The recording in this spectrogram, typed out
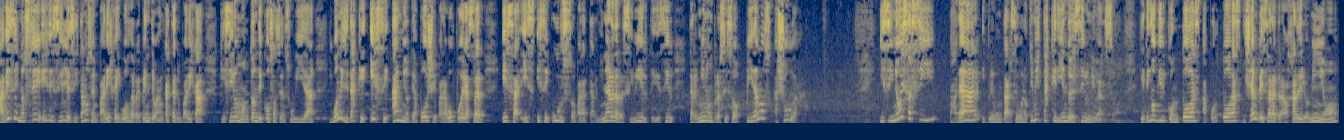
A veces, no sé, es decirle, si estamos en pareja y vos de repente bancaste a tu pareja que hiciera un montón de cosas en su vida y vos necesitas que ese año te apoye para vos poder hacer esa, ese curso, para terminar de recibirte y decir, termino un proceso, pidamos ayuda. Y si no es así, parar y preguntarse, bueno, ¿qué me estás queriendo decir universo? Que tengo que ir con todas a por todas y ya empezar a trabajar de lo mío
